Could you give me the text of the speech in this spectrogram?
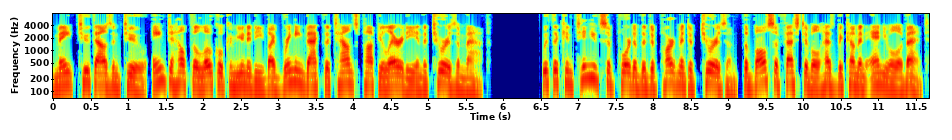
May 2002, aimed to help the local community by bringing back the town's popularity in the tourism map. With the continued support of the Department of Tourism, the Balsa Festival has become an annual event.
